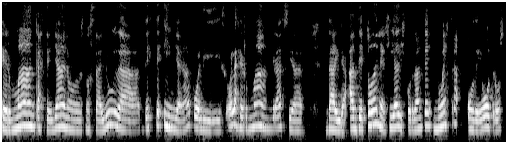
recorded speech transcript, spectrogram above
Germán Castellanos nos saluda desde Indianápolis. Hola Germán, gracias. Daira, ante toda energía discordante nuestra o de otros,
